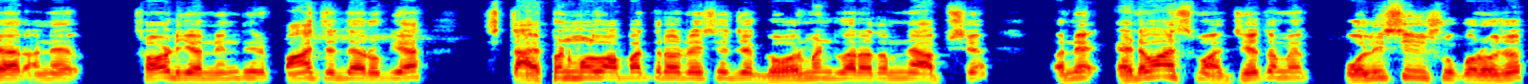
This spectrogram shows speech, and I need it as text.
હજાર અને થર્ડ યરની અંદર પાંચ હજાર રૂપિયા સ્ટાઇફન મળવાપાત્ર રહેશે જે ગવર્મેન્ટ દ્વારા તમને આપશે. અને એડવાન્સમાં જે તમે પોલિસી ઇસ્યુ કરો છો,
